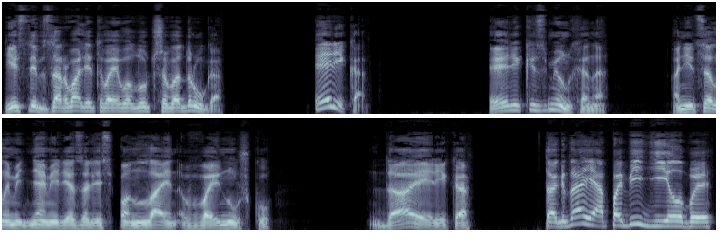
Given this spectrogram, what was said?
если взорвали твоего лучшего друга? Эрика? Эрик из Мюнхена. Они целыми днями резались онлайн в войнушку. Да, Эрика. Тогда я победил бы.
